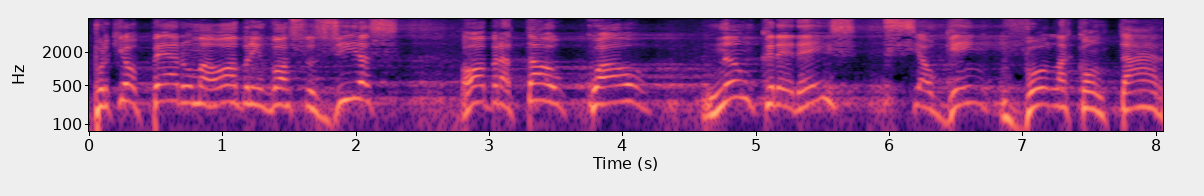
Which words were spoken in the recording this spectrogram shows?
porque opera uma obra em vossos dias, obra tal qual não crereis se alguém vô-la contar.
